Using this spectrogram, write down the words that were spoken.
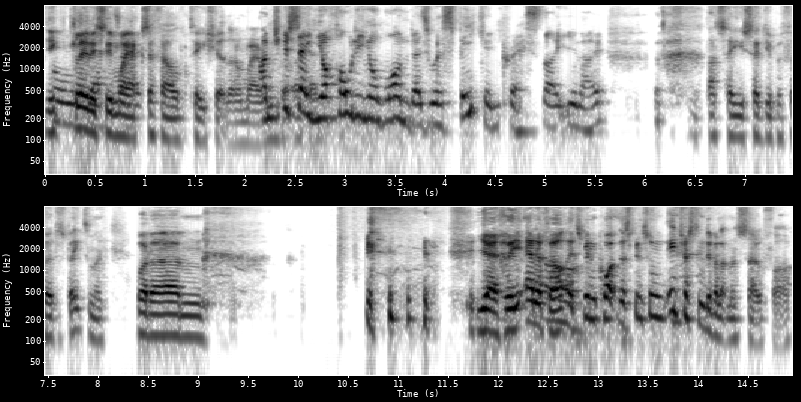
you clearly see my XFL t-shirt that I'm wearing. I'm just saying, okay. you're holding your wand as we're speaking, Chris. Like, you know. That's how you said you prefer to speak to me. But um, yeah, the NFL. Oh. It's been quite. There's been some interesting developments so far.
